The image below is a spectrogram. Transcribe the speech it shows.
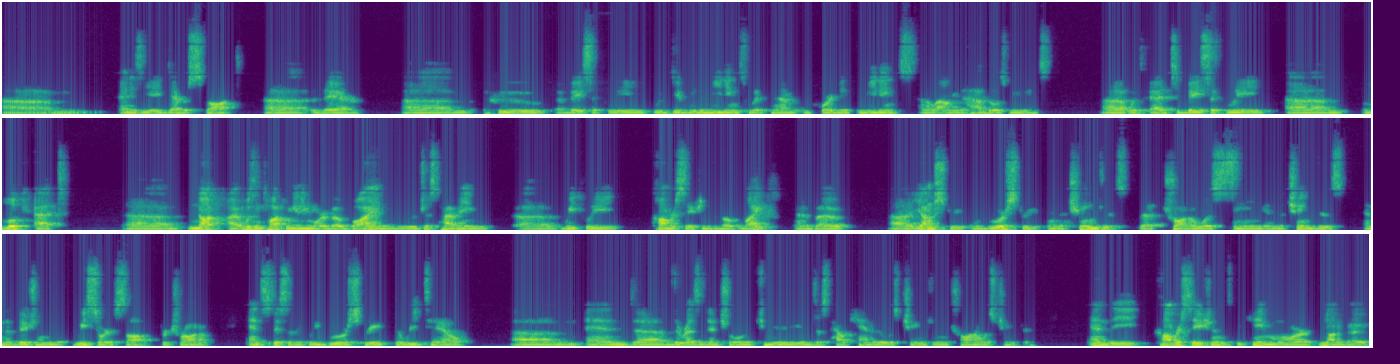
um, and his EA Deborah Scott, uh, there, um, who basically would give me the meetings with him and coordinate the meetings and allow me to have those meetings, uh, with Ed to basically, um, look at, uh, not, I wasn't talking anymore about buying. We were just having uh, weekly conversations about life and about uh, Yonge Street and Bloor Street and the changes that Toronto was seeing and the changes and the vision that we sort of saw for Toronto and specifically Bloor Street, the retail, um, and uh, the residential and the community and just how Canada was changing and Toronto was changing. And the conversations became more not about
